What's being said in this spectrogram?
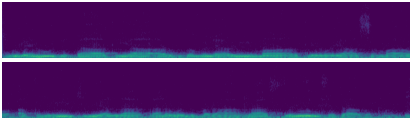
سورہ ہود تا کہ یا ارض بلعی ماک و یا سماء اقلی چی اللہ تعالی ود براہ راست زمین خطاب کن۔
